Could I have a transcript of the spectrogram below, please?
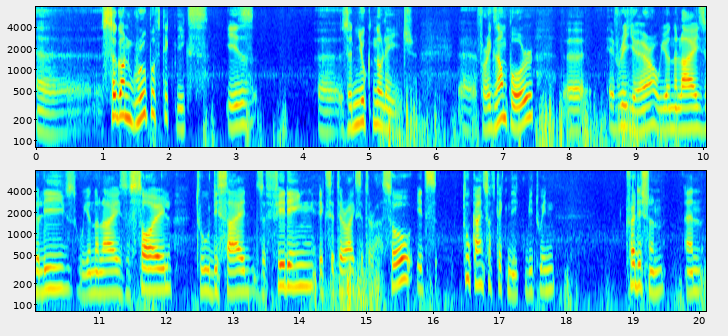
Uh, second group of techniques is uh, the new knowledge. Uh, for example, uh, every year we analyze the leaves, we analyze the soil to decide the feeding, etc., etc. So it's two kinds of technique between tradition and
